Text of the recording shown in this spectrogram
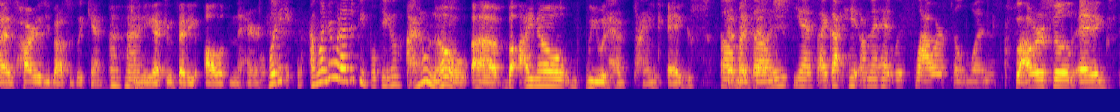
As hard as you possibly can, Uh-huh. and you got confetti all up in the hair. What do you? I wonder what other people do. I don't know, uh, but I know we would have prank eggs Oh at my, my, gosh! family's. Yes, I got hit on the head with flour-filled ones. Flour filled eggs,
